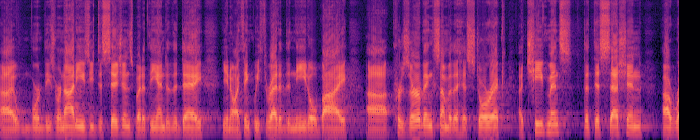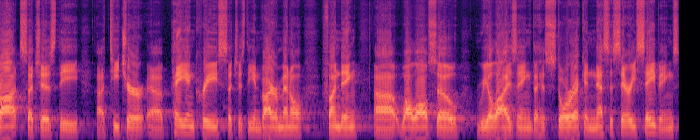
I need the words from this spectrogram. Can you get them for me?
Uh, these were not easy decisions, but at the end of the day, you know, I think we threaded the needle by preserving some of the historic achievements that this session uh, wrought, such as the uh, teacher uh, pay increase, such as the environmental funding, while also realizing the historic and necessary savings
